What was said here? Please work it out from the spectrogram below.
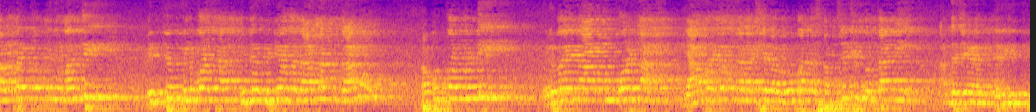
నలభై తొమ్మిది మంది విద్యుత్ వినియోగ విద్యుత్ వినియోగదారులకు గాను ప్రభుత్వం నుండి ఇరవై నాలుగు కోట్ల యాభై ఒక్క లక్షల రూపాయల సబ్సిడీ మొత్తాన్ని అందజేయడం జరిగింది.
